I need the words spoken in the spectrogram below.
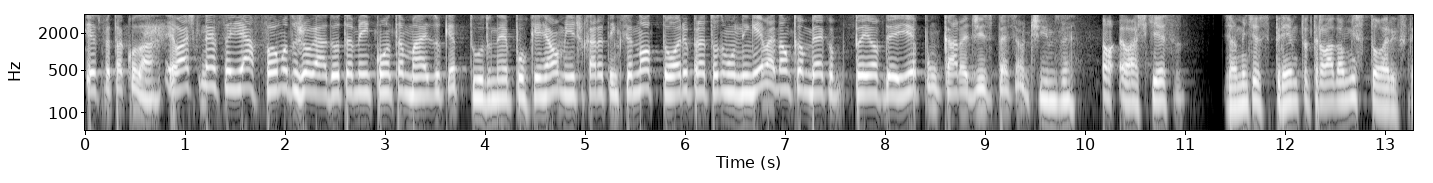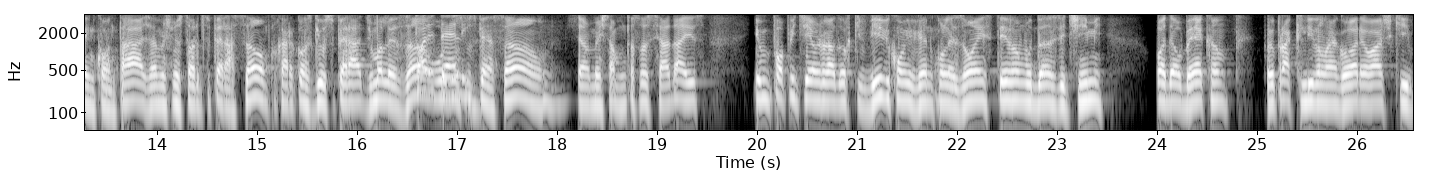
espetacular. Eu acho que nessa aí a fama do jogador também conta mais do que tudo, né? Porque realmente o cara tem que ser notório pra todo mundo. Ninguém vai dar um Comeback Player of the Year pra um cara de special teams, né? Eu acho que esse, geralmente esse prêmio tá atrelado a uma história que você tem que contar, geralmente uma história de superação, porque o cara conseguiu superar de uma lesão ou de uma suspensão, geralmente está muito associado a isso. E o Palpite é um jogador que vive convivendo com lesões, teve uma mudança de time. O Odell Beckham foi para Cleveland agora, eu acho que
